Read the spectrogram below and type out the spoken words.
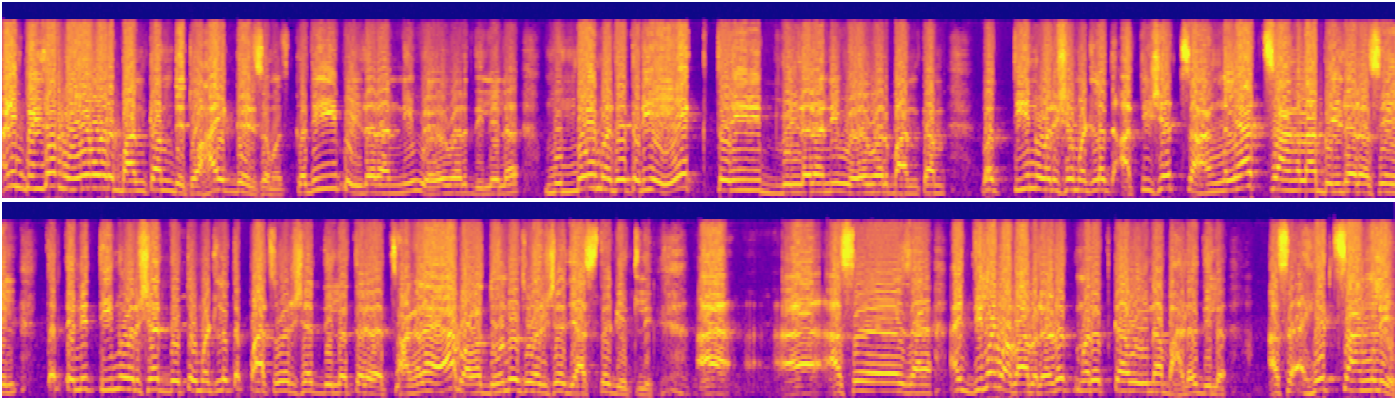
आणि बिल्डर वेळेवर बांधकाम देतो हा एक गैरसमज. कधी बिल्डरांनी वेळेवर दिलेलं मुंबईमध्ये तरी एक तरी बिल्डरांनी वेळेवर बांधकाम बघ तीन वर्ष म्हटलं अतिशय चांगल्यात चांगला बिल्डर असेल तर त्यांनी तीन वर्षात देतो म्हटलं तर पाच वर्षात दिलं तर चांगला आहे बाबा दोनच वर्ष जास्त घेतली. असं आणि दिलं बाबा रडत मरत का होईना भाडं दिलं. असं हे चांगले.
